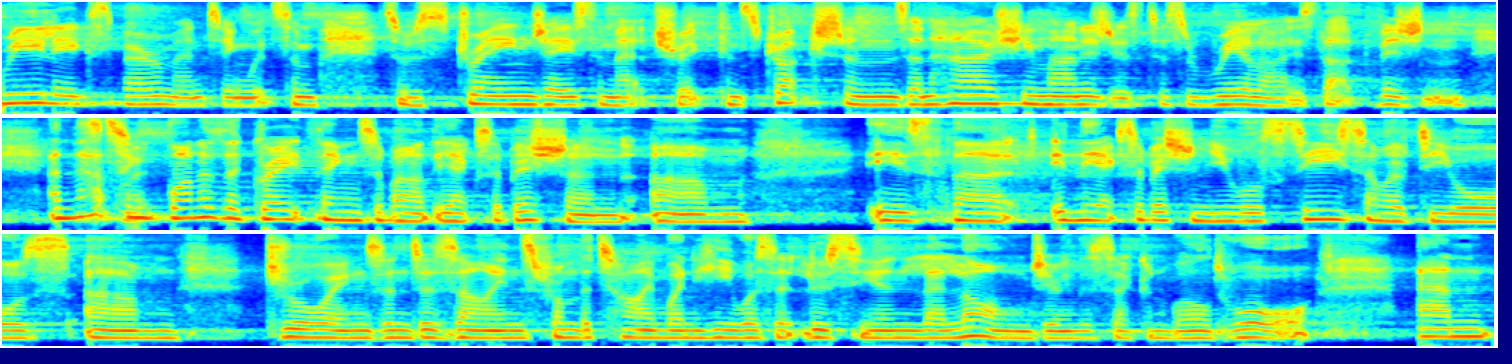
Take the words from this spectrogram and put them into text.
really experimenting with some sort of strange asymmetric constructions and how she manages to sort of realize that vision. And that's one of the great things about the exhibition. Um, is that in the exhibition you will see some of Dior's um, drawings and designs from the time when he was at Lucien Lelong during the Second World War. And,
